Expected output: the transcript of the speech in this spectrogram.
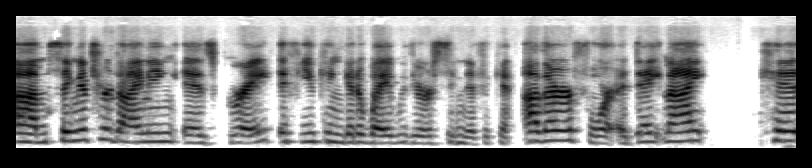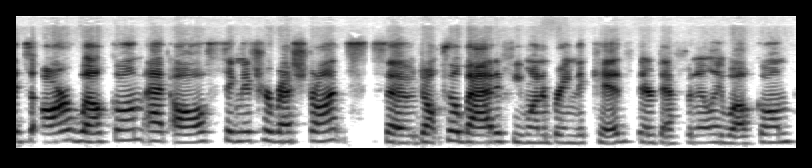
Um, signature dining is great if you can get away with your significant other for a date night. Kids are welcome at all signature restaurants, so don't feel bad if you want to bring the kids. They're definitely welcome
